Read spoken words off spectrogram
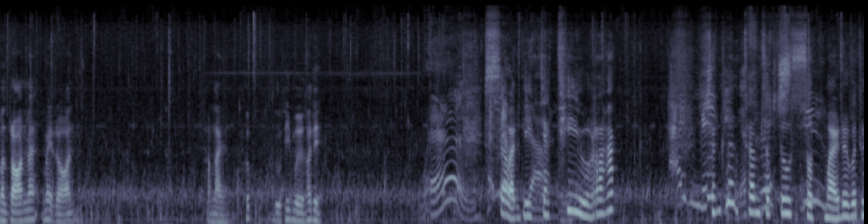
มันร้อนไหมไม่ร้อนทำไรอะปึ๊บดูที่มือเขาดิ Well, สวัสดีจ้ะที่รัก ฉันกำลังทำสตูสดใหม่ด้วยวัตถุ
